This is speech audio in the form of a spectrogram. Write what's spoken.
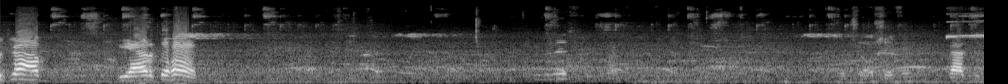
Good job. Be out at the head. That's it.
